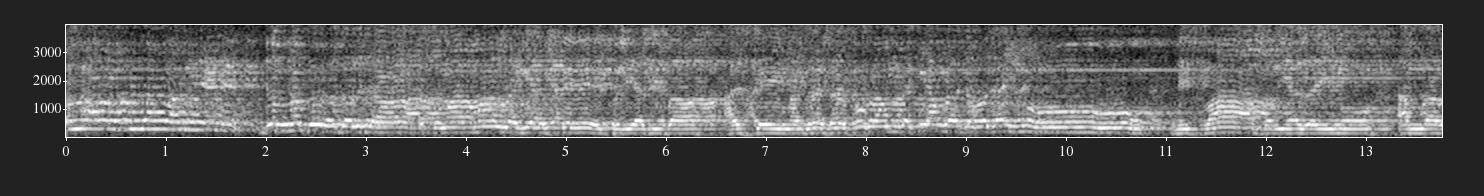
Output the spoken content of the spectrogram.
আল্লাহ রাব্বুল আলামিন জন্নতর দরজা তোমার আমার আজকে খুলিয়া দিবা। আজকে এই মাদ্রাসার প্রোগ্রামটা কি আমরা জমা যাইমু? নিষ্পাপ বনিয়া যাইমু। আমরা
